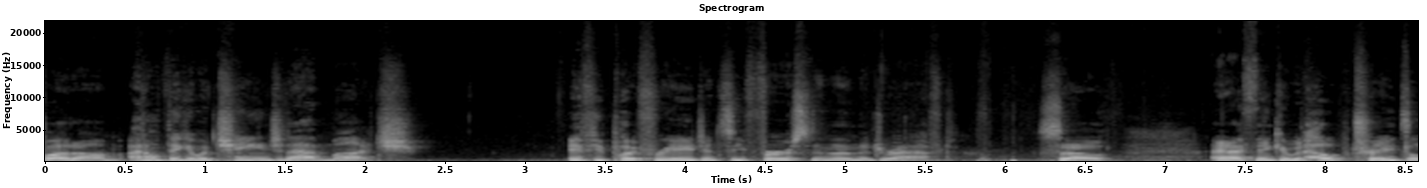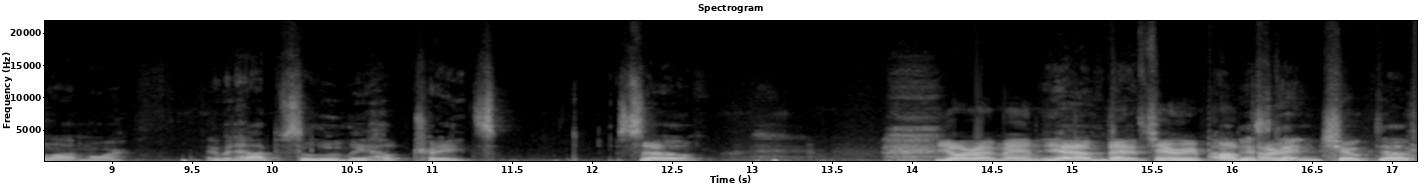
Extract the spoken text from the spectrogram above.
But um, I don't think it would change that much if you put free agency first and then the draft. So, and I think it would help trades a lot more. It would absolutely help trades. So, You all right, man? yeah, that, I'm that good. cherry pop I'm just getting choked up.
